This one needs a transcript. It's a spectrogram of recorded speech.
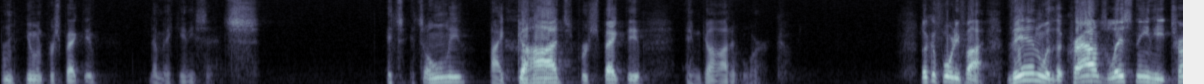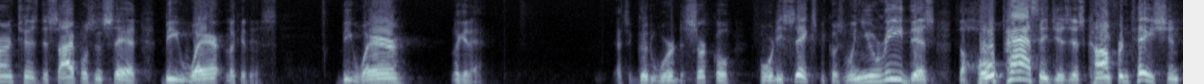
from human perspective, that make any sense? It's, it's only by God's perspective and God at work. Look at 45. Then, with the crowds listening, he turned to his disciples and said, Beware. Look at this. Beware. Look at that. That's a good word to circle 46 because when you read this, the whole passage is this confrontation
